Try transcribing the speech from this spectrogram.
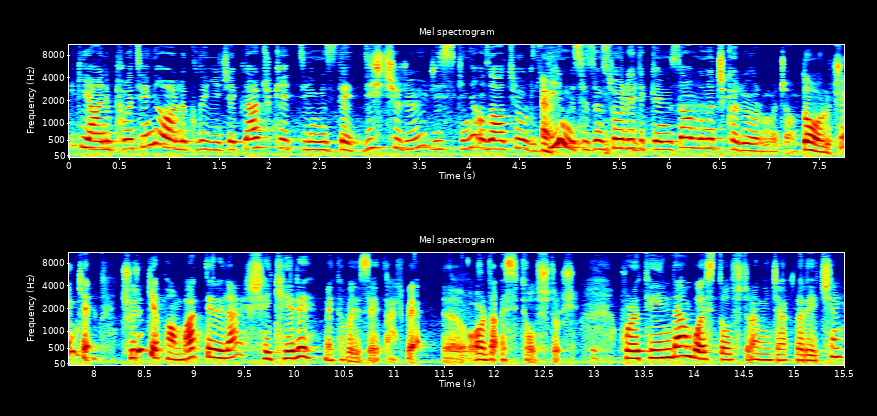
Peki yani protein ağırlıklı yiyecekler tükettiğimizde diş çürüğü riskini azaltıyoruz Evet. değil mi? Sizin söylediklerinizden bunu çıkarıyorum hocam. Doğru çünkü çürük yapan bakteriler şekeri metabolize eder ve e, orada asit oluşturur. Proteinden bu asit oluşturamayacakları için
